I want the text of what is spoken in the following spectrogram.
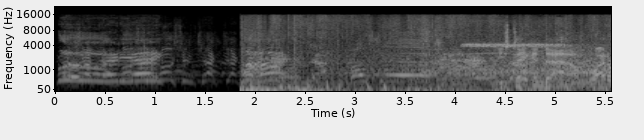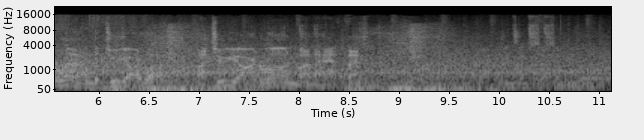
Blue 88. Motion, check, check. Motion. He's taken down. Right around the two-yard line. A two-yard run by the halfback. That brings us second goal.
